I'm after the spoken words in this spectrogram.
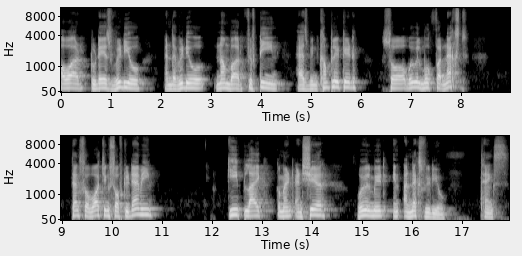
our today's video and the video number 15 has been completed. So we will move for next. Thanks for watching Softedemy keep like comment and share we will meet in a next video. Thanks.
